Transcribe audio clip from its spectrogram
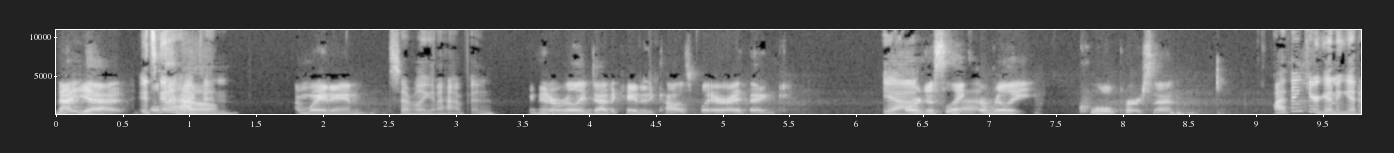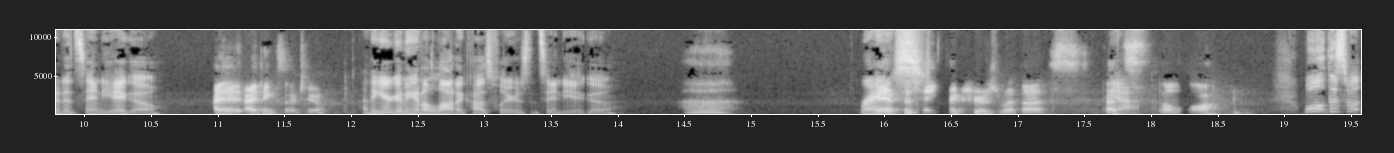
Not yet. It's We'll gonna see. happen. I'm waiting. It's definitely gonna happen. We need a really dedicated cosplayer, I think, Yeah, or just like Yeah. a really cool person. I think you're gonna get it at San Diego. I, I think so too. I think you're gonna get a lot of cosplayers at San Diego. Right? They have to take pictures with us. That's the law. Well, this was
